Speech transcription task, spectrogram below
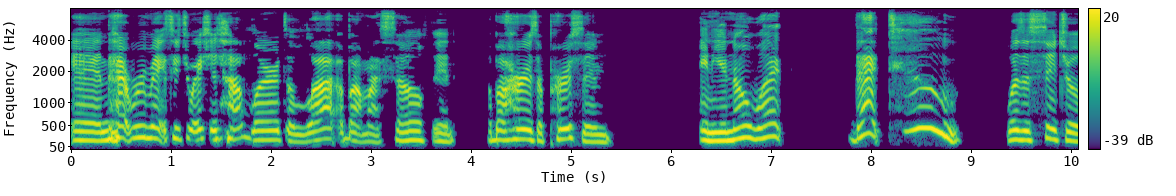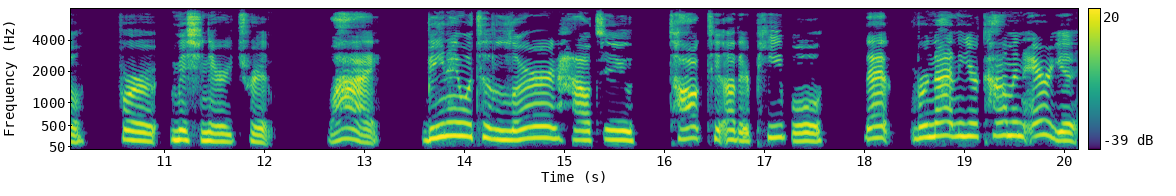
And that roommate situation, I've learned a lot about myself and about her as a person. And you know what? That too was essential for a missionary trip. Why? Being able to learn how to talk to other people that were not in your common area.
